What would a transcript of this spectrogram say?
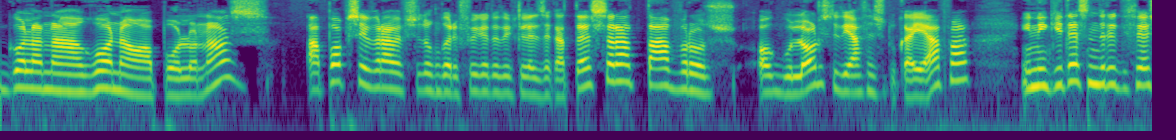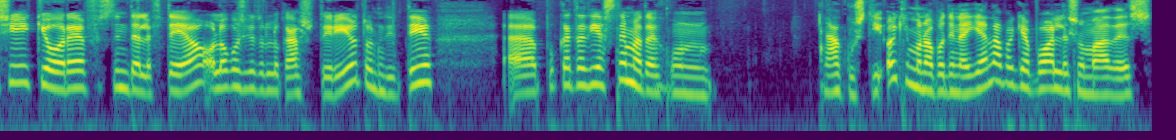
γκολ ανά αγώνα ο Απόλλωνας Απόψε η βράβευση των κορυφαίων για το 2014. Ταύρος Ογκουλόρ στη διάθεση του Καϊάφα. Οι νικητές στην τρίτη θέση και ο Ρεφ στην τελευταία. Ο λόγος για τον Λουκά Σουτηρίο, τον διτή, ε, που κατά διαστήματα έχουν ακουστεί όχι μόνο από την Αγία, αλλά και από άλλες ομάδες.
